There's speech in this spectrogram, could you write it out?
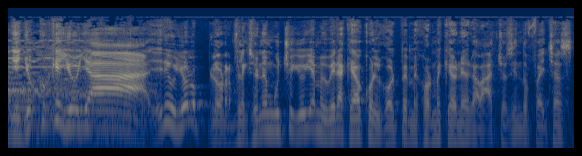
Oye, yo creo que yo ya, digo, yo lo, lo reflexioné mucho, yo ya me hubiera quedado con el golpe, mejor me quedo en el gabacho haciendo fechas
